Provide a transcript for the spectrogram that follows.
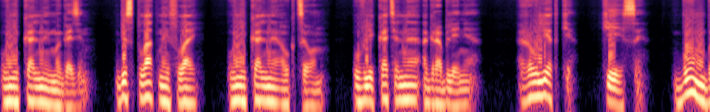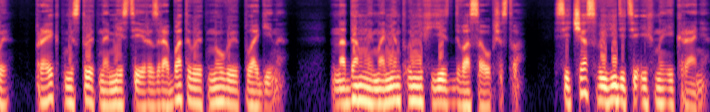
Уникальный магазин. Бесплатный флай. Уникальный аукцион. Увлекательное ограбление. Рулетки. Кейсы. Бомбы. Проект не стоит на месте и разрабатывает новые плагины. На данный момент у них есть два сообщества. Сейчас вы видите их на экране.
